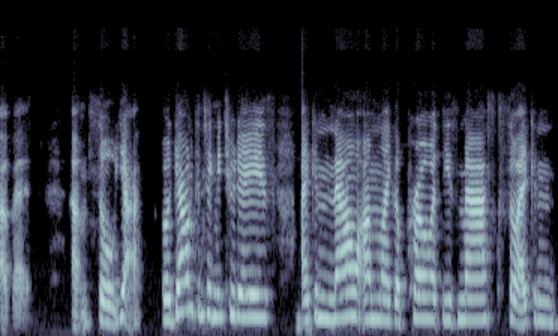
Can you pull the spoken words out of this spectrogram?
of it. Um, so yeah, a gown can take me two days. I can now I'm like a pro at these masks, so I can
